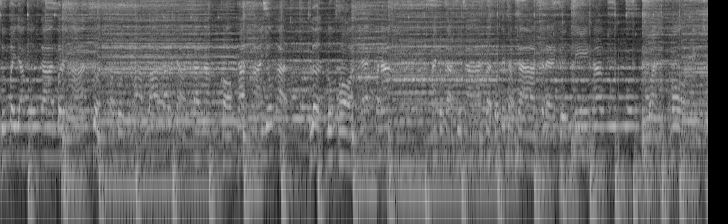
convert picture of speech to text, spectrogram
ซุ้มไปยังองค์การบริหารส่วนตำบลท่าพระครับจากการนำของท่านนายกอัดเลิศลุงพรและคณะให้ประกาศทีมงานประกอบได้ทำการแสดงคืนนี้ครับ วันพ่อแห่งช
